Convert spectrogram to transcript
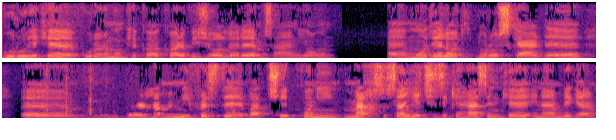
گروهی که گروهمون که کار visual داره مثلا یا اون مدل رو درست کرده برای همه میفرسته باید چک کنیم. مخصوصا یه چیزی که هست این که اینم بگم.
